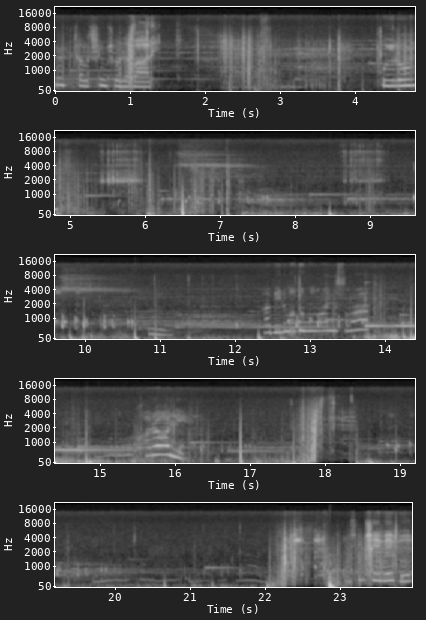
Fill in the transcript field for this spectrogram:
Hı, çalışayım şöyle bari. Buyurun. Ha benim adamın aynısı var. Kara Ali. Nasıl bir şey be bu?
